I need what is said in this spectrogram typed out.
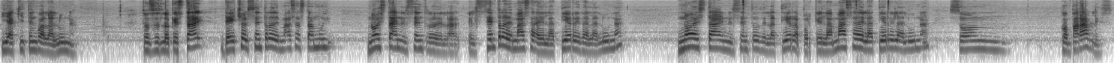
y aquí tengo a la Luna. Entonces lo que está, de hecho el centro de masa está muy, no está en el centro de la, el centro de masa de la Tierra y de la Luna no está en el centro de la Tierra, porque la masa de la Tierra y la Luna son comparables.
